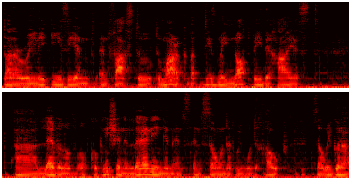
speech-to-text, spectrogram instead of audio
that are really easy and, and fast to, to mark. But these may not be the highest uh, level of, of cognition and learning and, and, and so on that we would hope. So we're going to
